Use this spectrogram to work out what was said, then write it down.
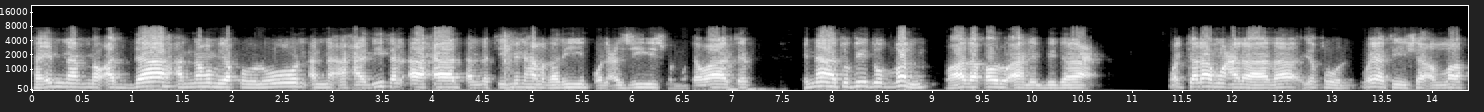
فإن مؤداه أنهم يقولون أن أحاديث الآحاد التي منها الغريب والعزيز والمتواتر إنها تفيد الظن وهذا قول أهل البداع والكلام على هذا يطول ويأتي إن شاء الله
